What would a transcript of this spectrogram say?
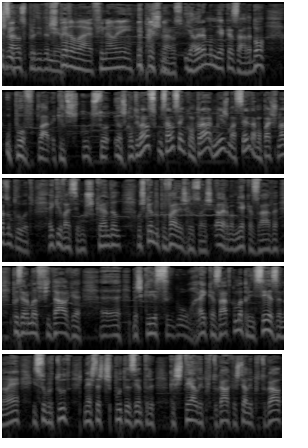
Apaixonaram-se perdidamente. Espera lá, afinal é. Apaixonaram-se. E ela era uma mulher casada. Bom, o povo, claro, aquilo discursou- eles continuaram começaram-se a encontrar mesmo, à sério, estavam apaixonados um pelo outro. Aquilo vai ser um escândalo, um escândalo por várias razões. Ela era uma mulher casada, depois era uma fidalga, ah, mas queria-se o rei casado com uma princesa, não é? E sobretudo nestas disputas entre Castela e Portugal, Castela e Portugal,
